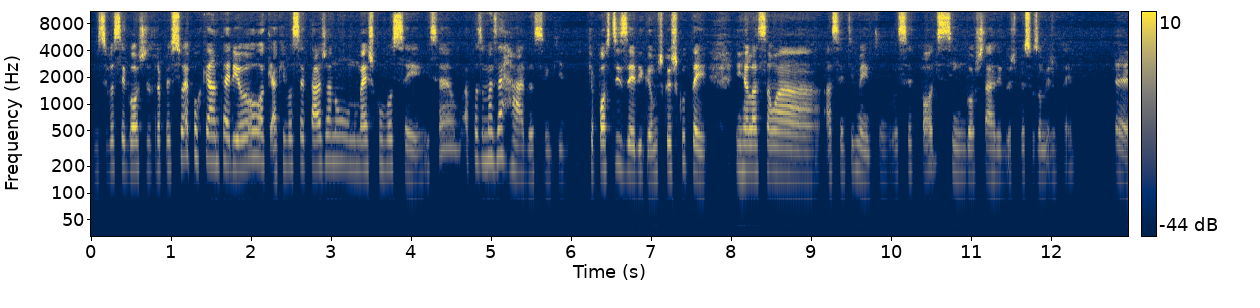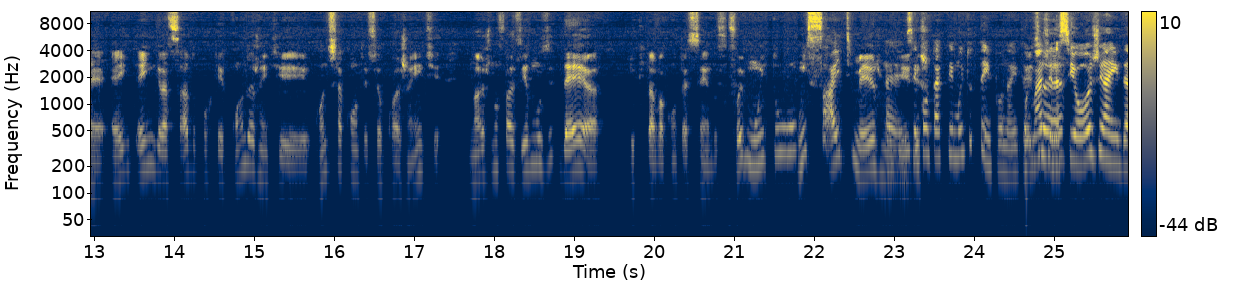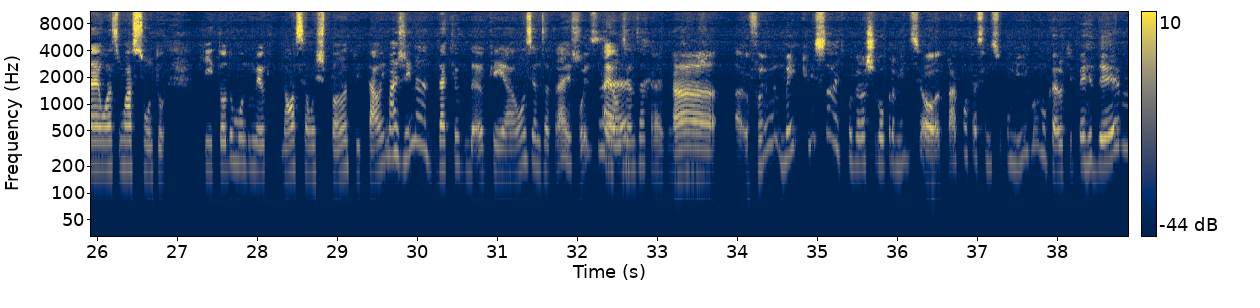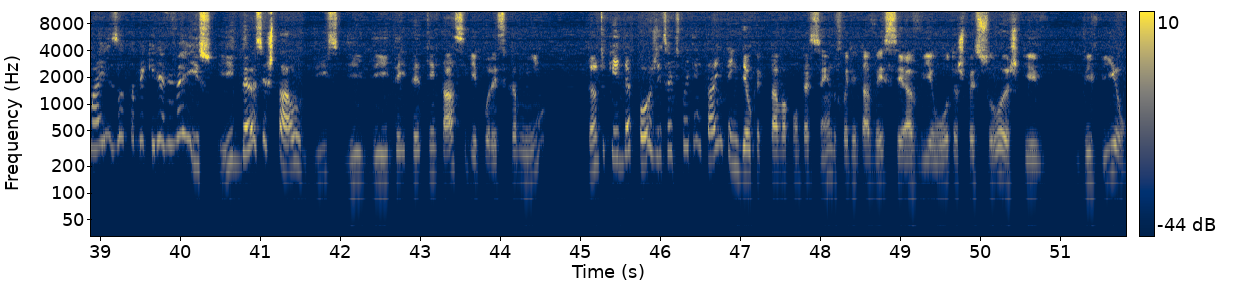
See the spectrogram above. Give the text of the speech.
se você gosta de outra pessoa é porque a anterior, a que você tá, já não, não mexe com você. Isso é a coisa mais errada, assim, que, que eu posso dizer, digamos, que eu escutei em relação a, a sentimento. Você pode sim gostar de duas pessoas ao mesmo tempo. É, é, é engraçado porque quando a gente, quando isso aconteceu com a gente, nós não fazíamos ideia do que estava acontecendo. Foi muito um insight mesmo. É, de, sem contar que tem muito tempo, né? Então pois imagina, é. se hoje ainda é um, um assunto que todo mundo meio que, nossa, é um espanto e tal. Imagina daqui o que há 11 anos atrás? Pois é. É, 11 anos atrás. Ah, foi meio que um insight, quando ela chegou para mim e disse, ó, tá acontecendo isso comigo, eu não quero te perder, mas eu também queria viver isso. E deu esse estalo de, de, de, de, de tentar seguir por esse caminho, tanto que depois disso a gente foi tentar entender o que estava acontecendo, foi tentar ver se havia outras pessoas que viviam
